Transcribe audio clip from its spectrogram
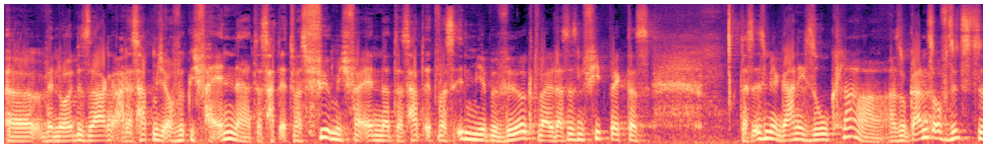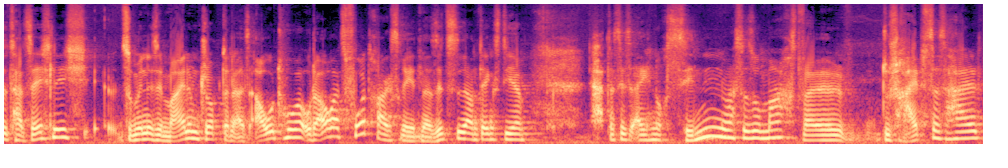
äh, wenn Leute sagen, ah, das hat mich auch wirklich verändert, das hat etwas für mich verändert, das hat etwas in mir bewirkt, weil das ist ein Feedback, das das ist mir gar nicht so klar. Also ganz oft sitzt du tatsächlich, zumindest in meinem Job, dann als Autor oder auch als Vortragsredner, sitzt du da und denkst dir, hat das jetzt eigentlich noch Sinn, was du so machst? Weil du schreibst das halt.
